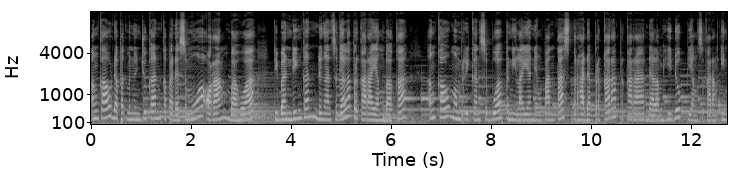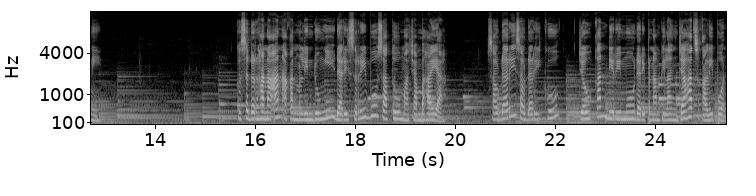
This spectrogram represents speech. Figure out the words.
engkau dapat menunjukkan kepada semua orang bahwa dibandingkan dengan segala perkara yang baka, engkau memberikan sebuah penilaian yang pantas terhadap perkara-perkara dalam hidup yang sekarang ini. Kesederhanaan akan melindungi dari seribu satu macam bahaya. Saudari-saudariku, jauhkan dirimu dari penampilan jahat sekalipun.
